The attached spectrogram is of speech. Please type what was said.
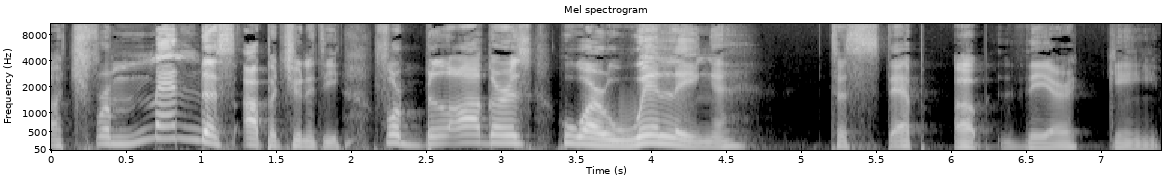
a tremendous opportunity for bloggers who are willing to step up their game.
